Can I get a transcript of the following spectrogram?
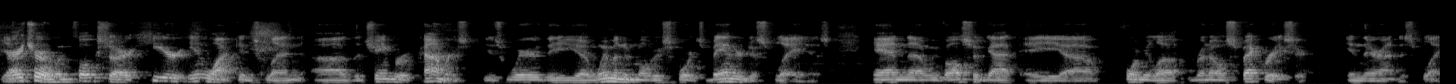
Yeah, Very true. when folks are here in Watkins Glen, uh, the Chamber of Commerce is where the uh, Women in Motorsports banner display is. And uh, we've also got a uh, Formula Renault Spec Racer in there on display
